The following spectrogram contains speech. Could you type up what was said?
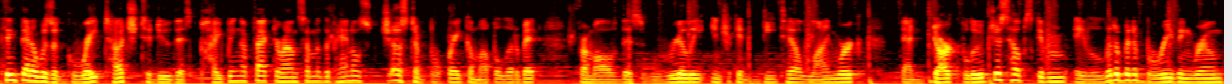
think that it was a great touch to do this piping effect around some of the panels just to break them up a little bit from all of this really intricate detail line work that dark blue just helps give them a little bit of breathing room,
